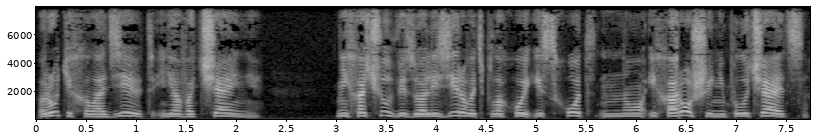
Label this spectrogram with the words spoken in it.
Руки холодеют, я в отчаянии. Не хочу визуализировать плохой исход, но и хороший не получается.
